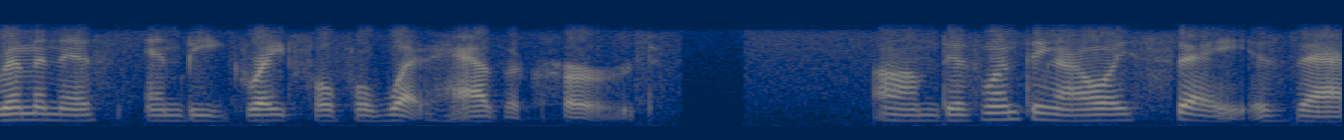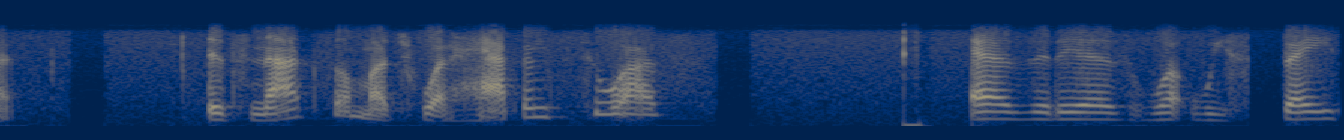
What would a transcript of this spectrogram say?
reminisce and be grateful for what has occurred. Um, there's one thing I always say is that it's not so much what happens to us as it is what we say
